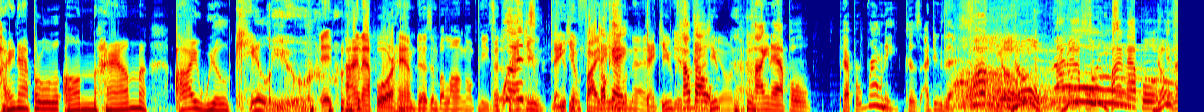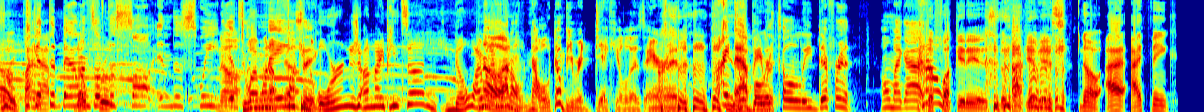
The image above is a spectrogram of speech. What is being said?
pineapple on ham, I will kill you. It, pineapple or ham doesn't belong on pizza. Thank you. You Thank can you. fight me Okay. on that. Thank you. can how about me on that. pineapple pepperoni? Because I do that. Fuck No, no fruit. Pineapple. No no, fruit. You get the balance no of the salt and the sweet. No. It's Do I want a fucking orange on my pizza? No, I No, wouldn't I don't. No, don't be ridiculous, Aaron. Pineapple ri- is totally different. Oh my god. The fuck it is. The fuck it is. No, I, I think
